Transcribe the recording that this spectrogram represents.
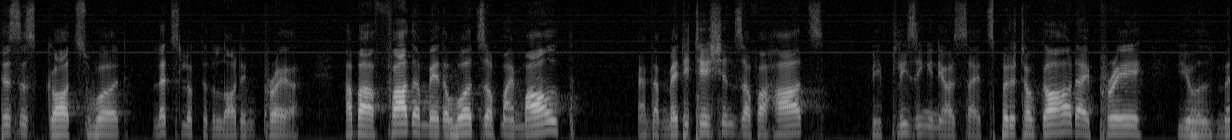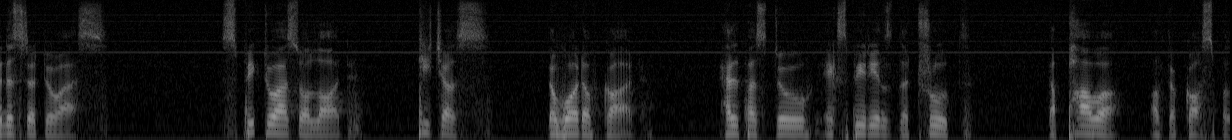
This is God's word. Let's look to the Lord in prayer. Abba, Father, may the words of my mouth and the meditations of our hearts be pleasing in your sight. Spirit of God, I pray you will minister to us. Speak to us, O Lord. Teach us the word of God. Help us to experience the truth, the power of the gospel.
